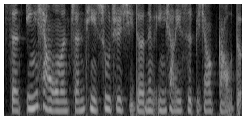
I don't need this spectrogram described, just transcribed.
整影响我们整体数据集的那个影响力是比较高的。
